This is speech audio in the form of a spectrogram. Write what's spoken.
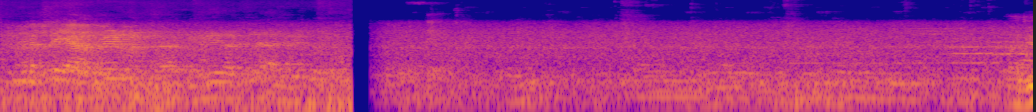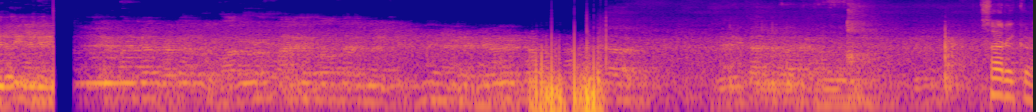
ఎనిమిది లక్షల యాభై ఎనిమిది లక్షల యాభై సార్ ఇక్కడ.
